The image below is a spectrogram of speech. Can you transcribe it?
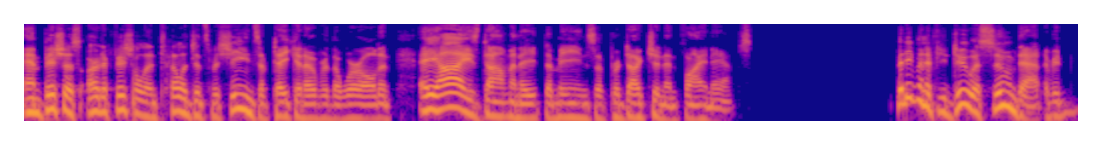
ambitious artificial intelligence machines have taken over the world and AIs dominate the means of production and finance. But even if you do assume that, I mean,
